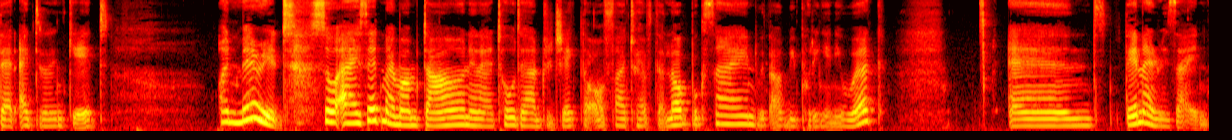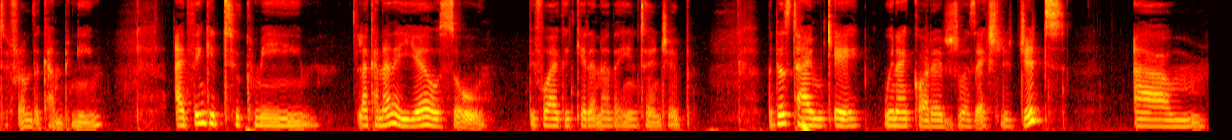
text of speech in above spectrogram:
that I didn't get on merit. So I set my mom down and I told her I'd reject the offer to have the logbook signed without me putting any work. And then I resigned from the company I think it took me like another year or so before I could get another internship. But this time, okay, when I got it, it was actually legit. Um,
